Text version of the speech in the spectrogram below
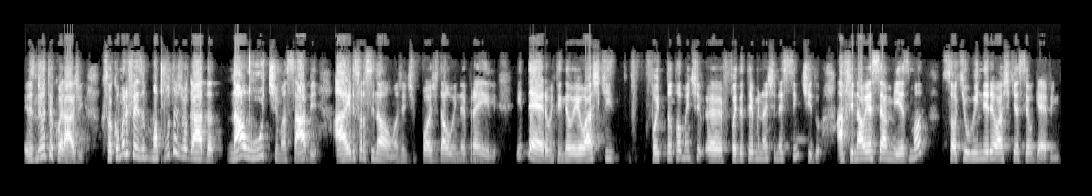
Eles não iam ter coragem. Só como ele fez uma puta jogada na última, sabe? Aí eles falaram assim: não, a gente pode dar o winner para ele. E deram, entendeu? Eu acho que foi totalmente é, foi determinante nesse sentido. A final ia ser a mesma, só que o winner eu acho que ia ser o Gavin.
